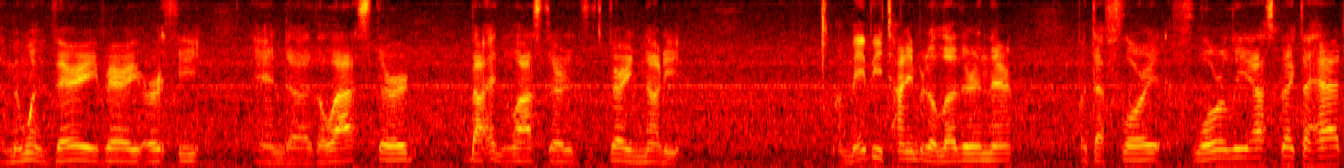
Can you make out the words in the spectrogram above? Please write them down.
Um, it went very, very earthy, and uh, the last third, about hitting the last third, it's, it's very nutty. Uh, maybe a tiny bit of leather in there, but that flor florally aspect I had,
